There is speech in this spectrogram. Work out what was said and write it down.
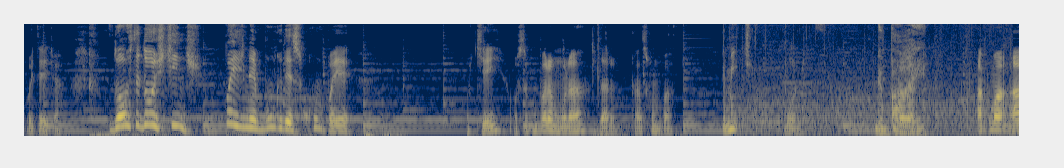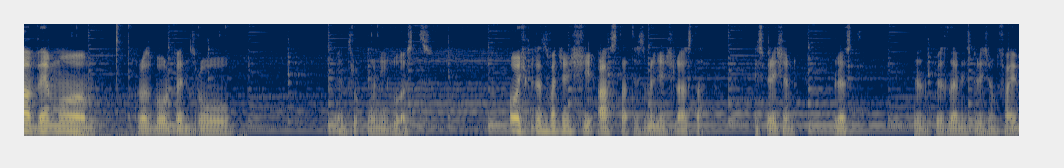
uite aici. 225! Păi ești nebun cât de scumpă e. Ok, o să cumpărăm una, dar cam scumpă. To meet you. Bun. Goodbye. Acum avem uh, crossbow pentru pentru unii ghost. Oh, și putem să facem și asta, trebuie să mergem și la asta. Inspiration left, build quest line inspiration 5.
